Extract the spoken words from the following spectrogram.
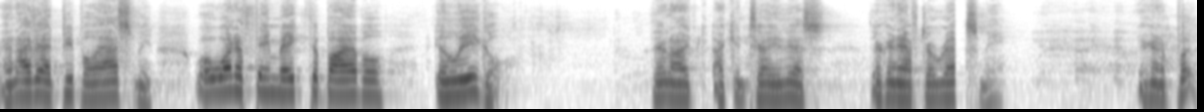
And I've had people ask me, well, what if they make the Bible illegal? Then I, I can tell you this they're going to have to arrest me. They're going to put,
